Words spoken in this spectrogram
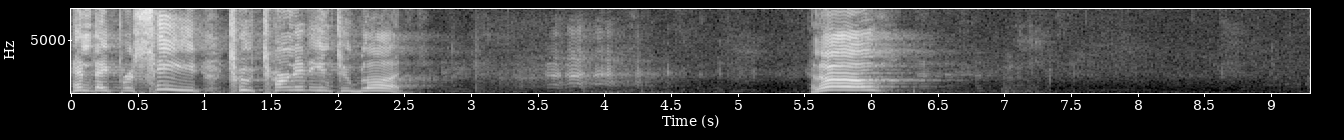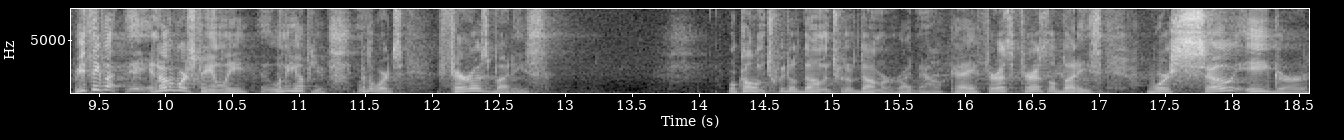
and they proceed to turn it into blood. Hello? you think about, in other words, family, let me help you. In other words, Pharaoh's buddies, we'll call them Tweedledum and Tweedledummer right now, okay? Pharaoh's, Pharaoh's little buddies were so eager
